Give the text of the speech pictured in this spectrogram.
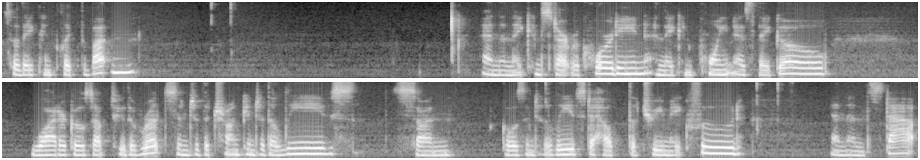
so they can click the button and then they can start recording and they can point as they go. Water goes up through the roots, into the trunk, into the leaves sun goes into the leaves to help the tree make food, and then stop.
